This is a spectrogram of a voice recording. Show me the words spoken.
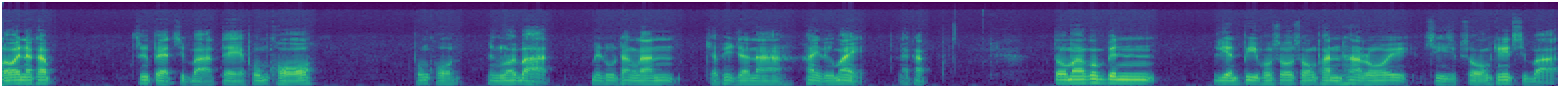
100 นะครับ ซื้อ80บาท แต่ผมขอ ผมขอ100บาท ไม่รู้ทางร้านจะพิจารณาให้หรือไม่นะครับ ต่อมาก็เป็นเหรียญปีพศ 2542 ชนิด 10 บาท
